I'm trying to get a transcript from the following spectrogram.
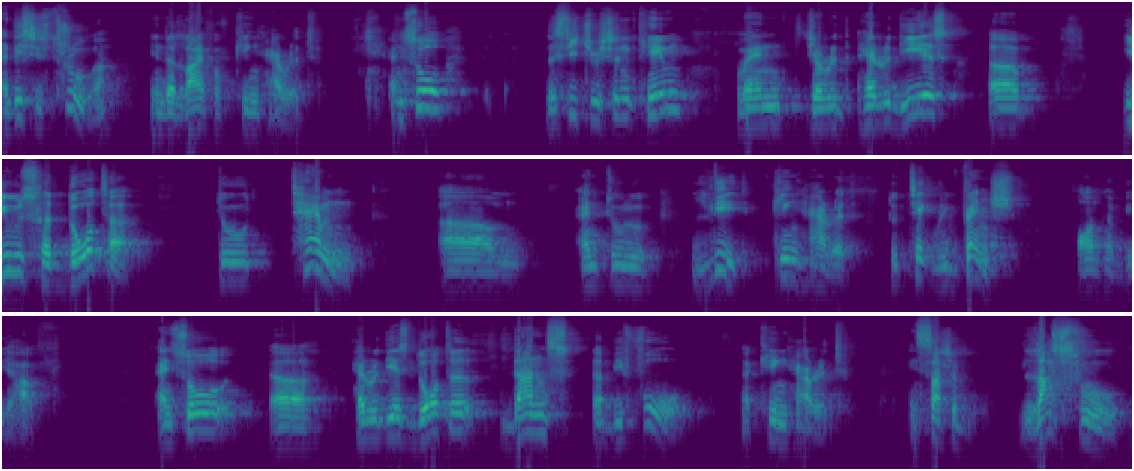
And this is true huh, in the life of King Herod. And so the situation came when Herodias uh, used her daughter to tempt um, and to lead King Herod to take revenge on her behalf. And so uh, Herodias' daughter danced uh, before uh, King Herod in such a lustful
